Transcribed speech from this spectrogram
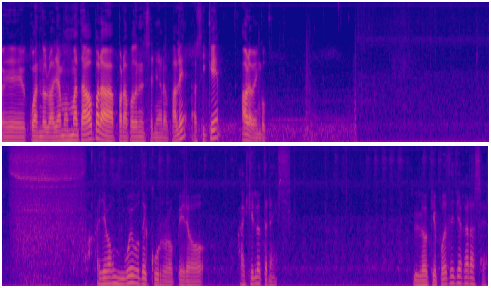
eh, cuando lo hayamos matado para, para poder enseñaros, ¿vale? Así que ahora vengo. ha llevado un huevo de curro, pero aquí lo tenéis. Lo que puede llegar a ser.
